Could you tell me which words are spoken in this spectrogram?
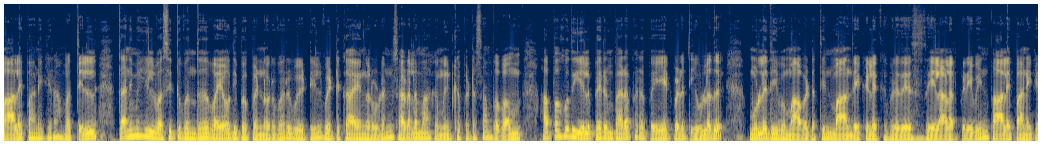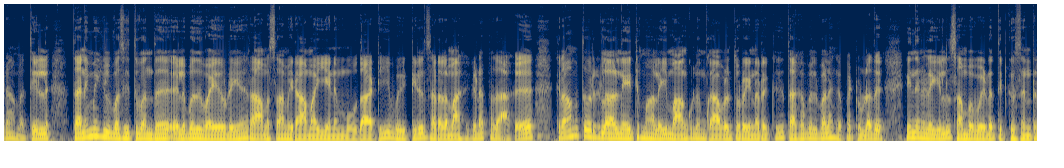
பாலைப்பாணி கிராமத்தில் தனிமையில் வசித்து வந்த வயோதிப பெண்ணொருவர் வீட்டில் வெட்டுக்காயங்களுடன் சடலமாக மீட்கப்பட்ட சம்பவம் அப்பகுதியில் பெரும் பரபரப்பை ஏற்படுத்தியுள்ளது. முல்லைத்தீவு மாவட்டத்தின் மாந்தே கிழக்கு பிரதேச செயலாளர் பிரிவின் பாலைப்பாணி கிராமத்தில் தனிமையில் வசித்து வந்த எழுபது வயதுடைய ராமசாமி ராமாய் எனும் மூதாட்டி வீட்டில் சடலமாக கிடப்பதாக கிராமத்தவர்களால் நேற்று மாலை மாங்குளம் காவல்துறையினருக்கு தகவல் வழங்கப்பட்டுள்ளது. இந்த நிலையில் சம்பவ இடத்திற்கு சென்ற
